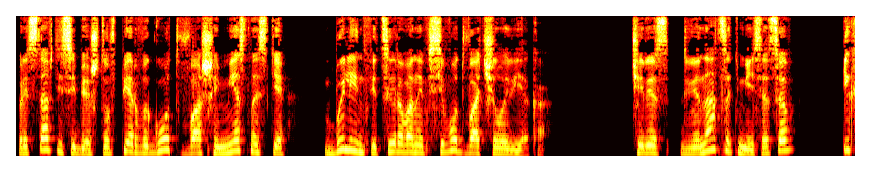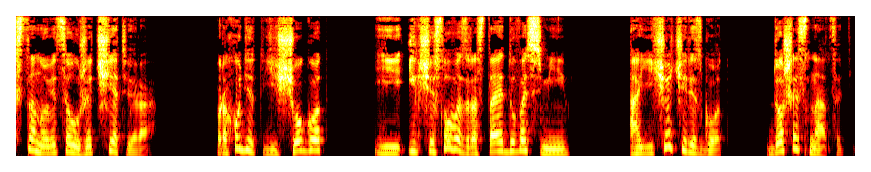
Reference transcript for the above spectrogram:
Представьте себе, что в первый год в вашей местности были инфицированы всего два человека. Через 12 месяцев их становится уже четверо. Проходит еще год, и их число возрастает до 8, а еще через год до 16.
